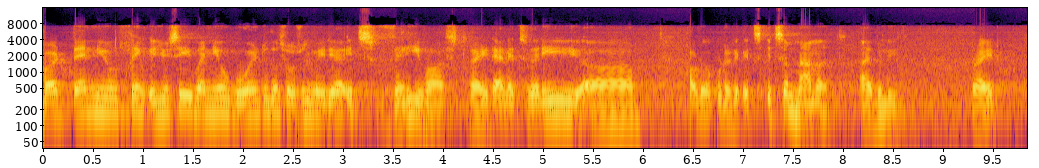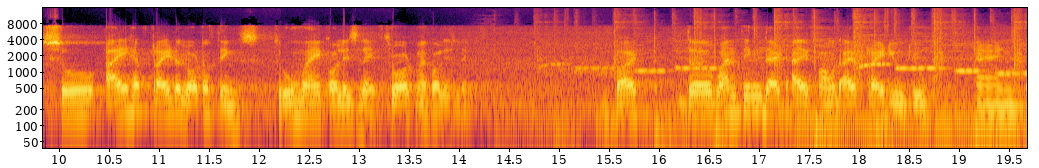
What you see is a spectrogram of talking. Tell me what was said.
But then you think, you see, when you go into the social media, it's very vast, right? And it's very, uh, how do I put it? It's it's a mammoth, I believe, right? So I have tried a lot of things through my college life, throughout my college life but the one thing that i found i've tried youtube and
